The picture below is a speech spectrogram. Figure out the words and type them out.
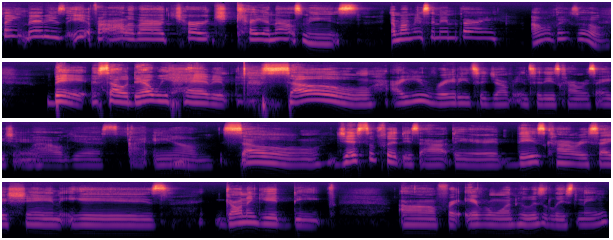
think that is it for all of our church K announcements. Am I missing anything? I don't think so. Bet. So there we have it. So are you ready to jump into this conversation? Wow, yes, I am. So, just to put this out there, this conversation is gonna get deep um, for everyone who is listening.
